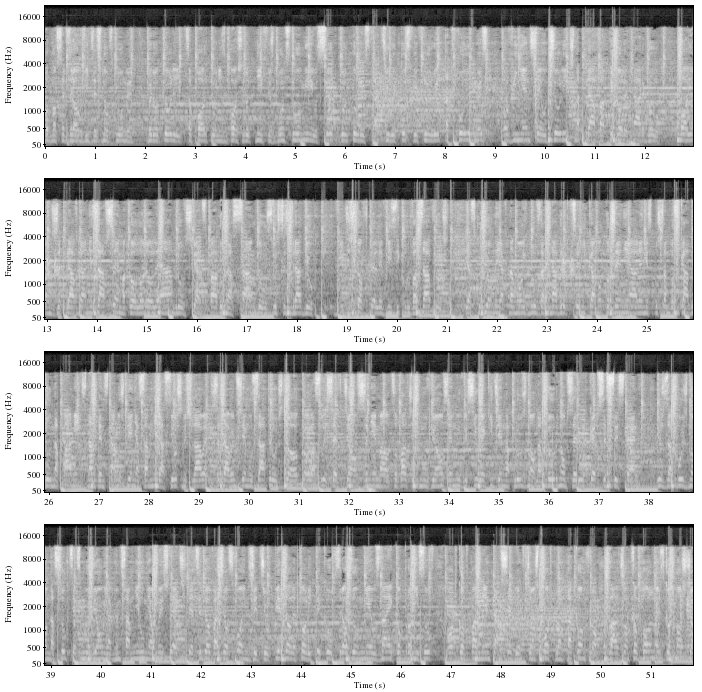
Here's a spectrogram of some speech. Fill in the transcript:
Podnoszę wzrok, widzę znów tłumy. By utulić co portu, nic pośród nich już bunt stłumił. Subkultury straciły tu swój fluid. A twój umysł powinien się uczulić na prawa tego letargu. Pojąć, że prawda nie zawsze ma kolor oleandrów. Świat spadł na sam dół, słyszysz w radiu Widzisz to w telewizji, kurwa zawróć. Ja skupiony jak na moich bluzach nadruk. Przenikam otoczenie, ale nie spuszczam go z kadru. Na pamięć znam ten stan uśpienia Sam nieraz już myślałem, że dałem się mu zatruć. Dookoła słyszę wciąż, że nie ma o co walczyć. Mówią, że mój wysiłek idzie na próżno Na wtórną przeróbkę przez system. Już za późno na sukces mówią Jakbym sam nie umiał myśleć i decydować o swoim życiu. Pierdolę polityków, zrozum, nie uznaję kompromisów Odkąd pamiętam, szedłem wciąż pod prąd na konfront Walcząc o wolność z godnością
